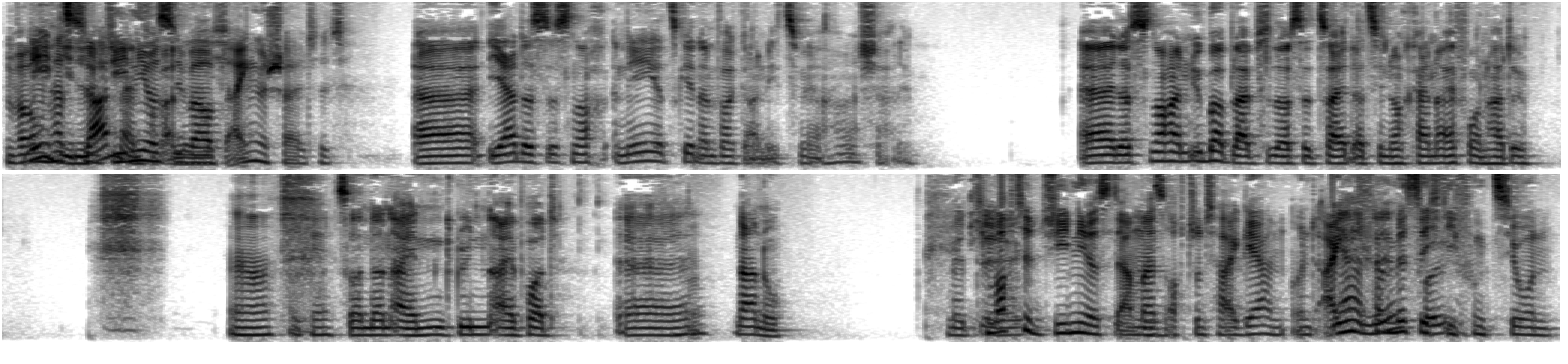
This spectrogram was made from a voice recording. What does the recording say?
Warum Nee, hast du Genius überhaupt nicht. eingeschaltet? Äh, ja, das ist noch. Nee, jetzt geht einfach gar nichts mehr. Ah, schade. Äh, das ist noch ein Überbleibsel aus der Zeit, als sie noch kein iPhone hatte, Ah, okay. sondern einen grünen iPod äh, Mhm. Nano. Mit, Ich mochte Äh, Genius damals auch total gern. Und eigentlich Ja, ne? vermisse ich Voll. die Funktion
